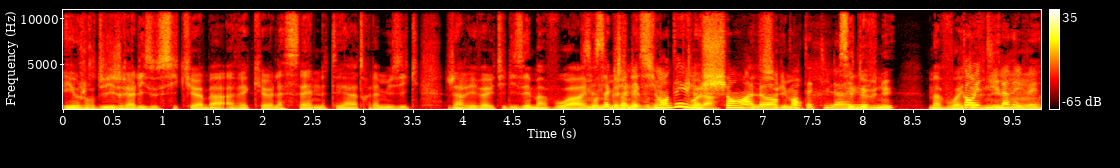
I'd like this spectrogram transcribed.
Et aujourd'hui, je réalise aussi que bah, avec euh, la scène, le théâtre, la musique, j'arrive à utiliser ma voix et C'est mon ça que j'allais vous imagination. demander, Voilà, le chant alors, quand est-il C'est arrivé? devenu ma voix Quand est devenue est-il mon- arrivé?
